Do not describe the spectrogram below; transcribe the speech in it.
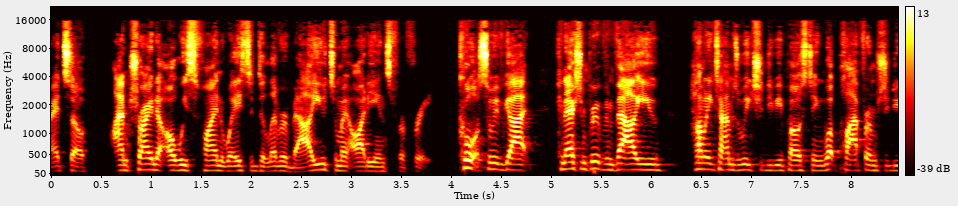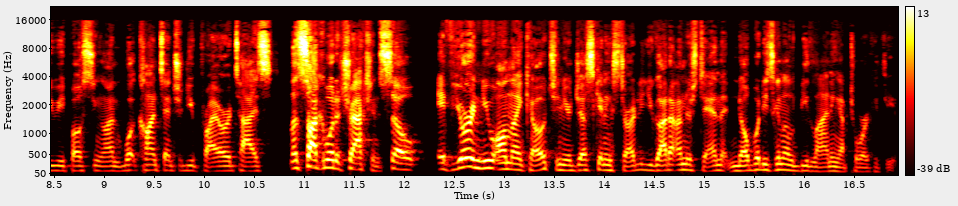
Right. So I'm trying to always find ways to deliver value to my audience for free. Cool. So we've got connection proof and value. How many times a week should you be posting? What platform should you be posting on? What content should you prioritize? Let's talk about attraction. So, if you're a new online coach and you're just getting started, you got to understand that nobody's going to be lining up to work with you,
